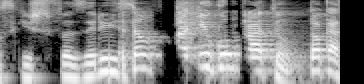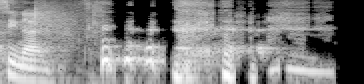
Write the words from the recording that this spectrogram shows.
conseguiste fazer isso. Então está aqui o contrato, toca assinar.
